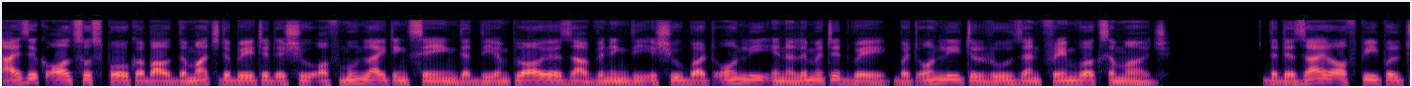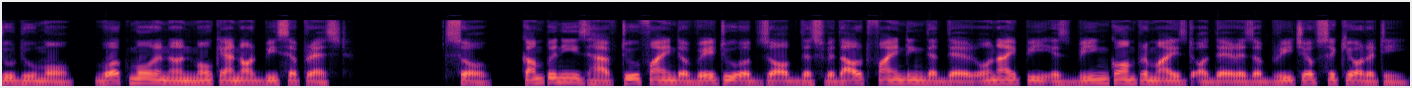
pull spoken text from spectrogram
Isaac also spoke about the much debated issue of moonlighting, saying that the employers are winning the issue but only in a limited way, but only till rules and frameworks emerge. The desire of people to do more, work more, and earn more cannot be suppressed. So, companies have to find a way to absorb this without finding that their own IP is being compromised or there is a breach of security.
